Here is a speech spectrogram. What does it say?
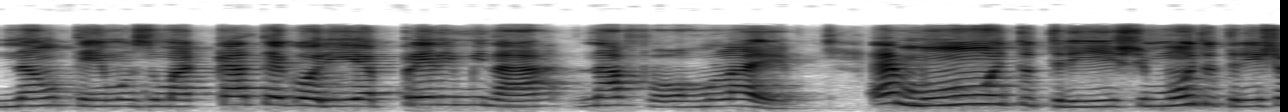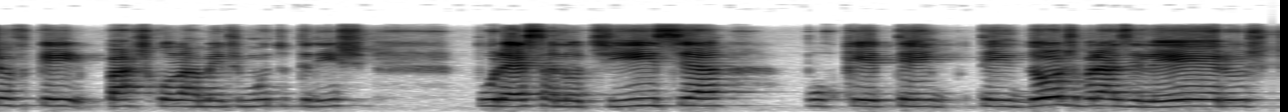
não temos uma categoria preliminar na Fórmula E. É muito triste, muito triste. Eu fiquei particularmente muito triste por essa notícia, porque tem, tem dois brasileiros,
